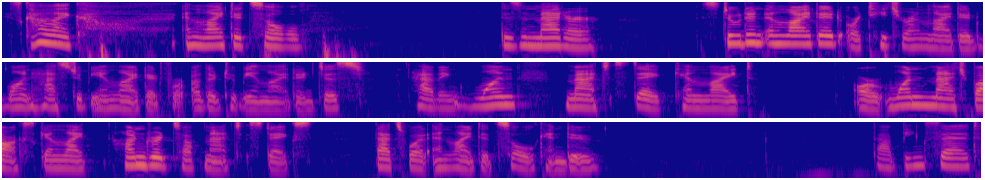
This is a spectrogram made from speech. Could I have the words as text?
It's kind of like enlightened soul. Doesn't matter student enlightened or teacher enlightened, one has to be enlightened for other to be enlightened. Just having one matchstick can light, or one matchbox can light hundreds of matchsticks. That's what enlightened soul can do. That being said,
